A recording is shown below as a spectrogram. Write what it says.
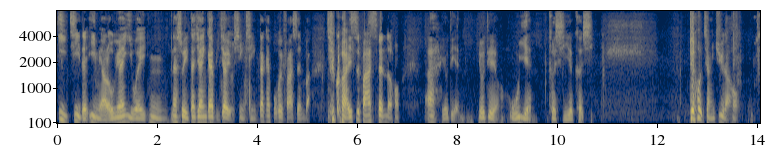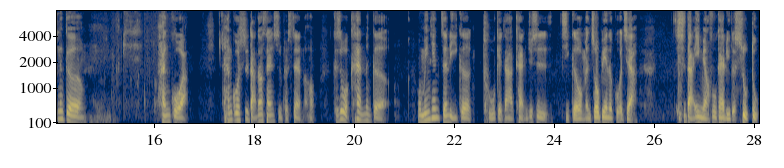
亿剂的疫苗了，我原来以为，嗯，那所以大家应该比较有信心，大概不会发生吧？结果还是发生了哦，啊，有点有点无言，可惜也可惜。最后讲一句了吼，那个韩国啊，韩国是打到三十 percent 了吼，可是我看那个，我明天整理一个图给大家看，就是几个我们周边的国家是打疫苗覆盖率的速度。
